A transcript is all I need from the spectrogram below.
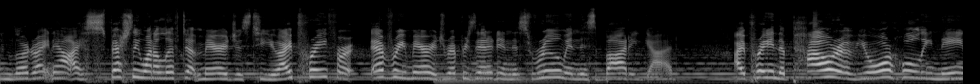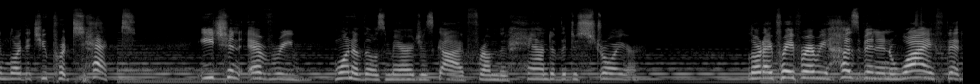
And Lord, right now, I especially want to lift up marriages to you. I pray for every marriage represented in this room, in this body, God. I pray in the power of your holy name, Lord, that you protect each and every one of those marriages, God, from the hand of the destroyer. Lord, I pray for every husband and wife that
